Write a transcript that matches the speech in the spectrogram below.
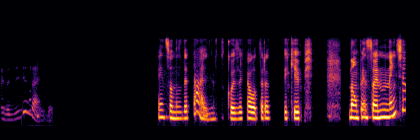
Coisa de designer. Pensou nos detalhes. Coisa que a outra equipe não pensou e nem tinha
